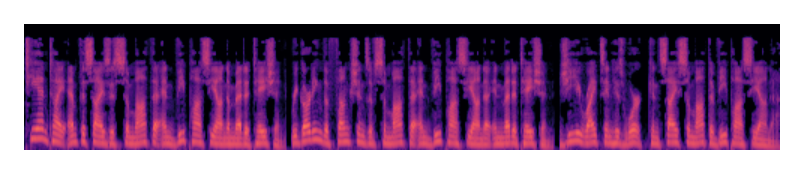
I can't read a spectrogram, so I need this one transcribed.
Tiantai emphasizes samatha and vipassana meditation. Regarding the functions of samatha and vipassana in meditation, Zhiyi writes in his work Concise Samatha Vipassana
